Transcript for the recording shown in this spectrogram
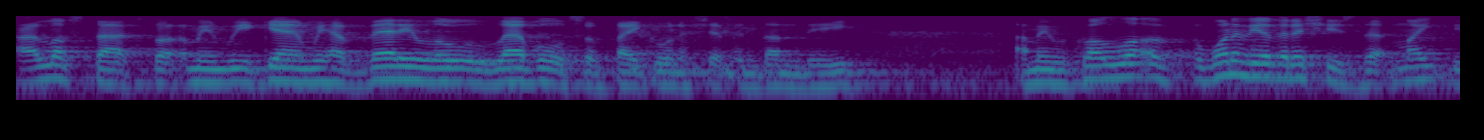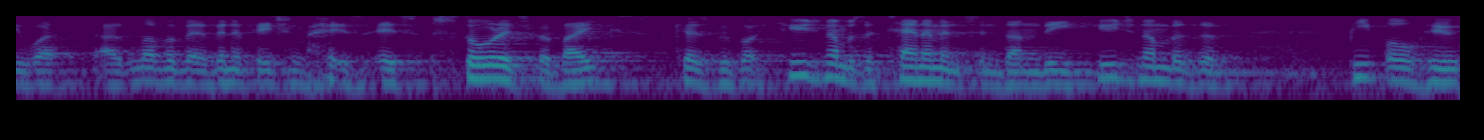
I love stats, but I mean, we, again, we have very low levels of bike ownership in Dundee. I mean, we've got a lot of, one of the other issues that might be worth, I'd love a bit of innovation, is, is storage for bikes, because we've got huge numbers of tenements in Dundee, huge numbers of people who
